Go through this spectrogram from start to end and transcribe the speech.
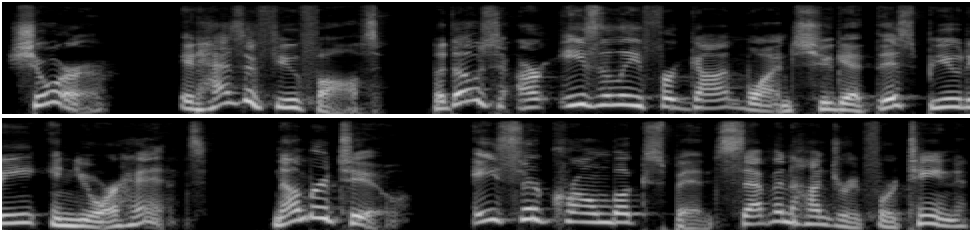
Sure, it has a few faults, but those are easily forgotten once you get this beauty in your hands. Number 2. Acer Chromebook Spin 714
